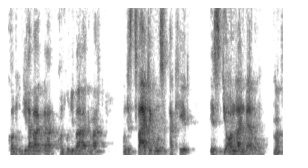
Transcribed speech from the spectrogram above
kontrollierbarer, kontrollierbarer gemacht. Und das zweite große Paket ist die Online-Werbung. Ne?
